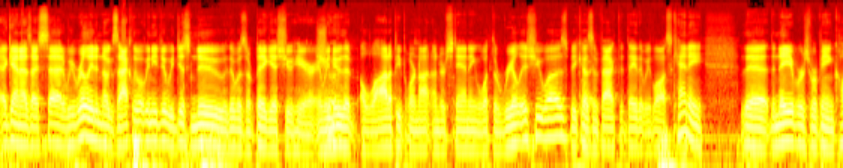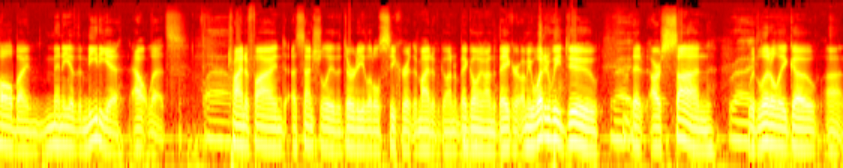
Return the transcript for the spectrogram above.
Yeah. again as I said, we really didn't know exactly what we needed to do. We just knew there was a big issue here, and we knew that a lot of people were not understanding what the real issue was because, in fact, the day that we lost Kenny, the the neighbors were being called by many of the media outlets. Wow. Trying to find essentially the dirty little secret that might have gone, been going on in the baker. I mean, what did we do Right. that our son Right. would literally go uh,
